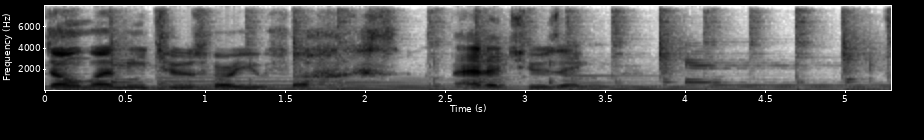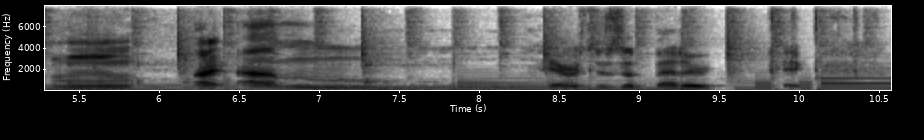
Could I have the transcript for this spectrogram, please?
Don't let me choose for you, folks. Bad at choosing. Mm, Alright, um, Harris is a better pick. I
